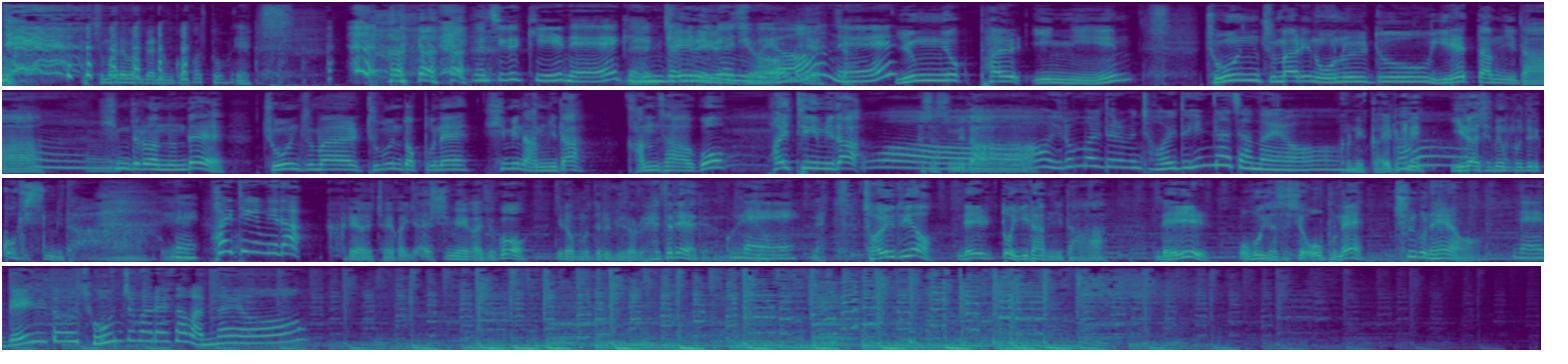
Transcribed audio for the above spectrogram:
네. 주말에만 뵈는 거가 또 예. 이건 지극히 네 개인적인 개인 의견이죠. 의견이고요. 예. 자, 네. 6682님 좋은 주말인 오늘도 일했답니다. 음. 힘들었는데 좋은 주말 두 분 덕분에 힘이 납니다. 감사하고 화이팅입니다. 우와. 하셨습니다. 아, 이런 말 들으면 저희도 힘나잖아요. 그러니까 이렇게 아. 일하시는 분들이 꼭 있습니다. 예. 네, 화이팅입니다. 그래요. 저희가 열심히 해가지고 이런 분들을 위로를 해드려야 되는 거예요. 네. 저희도요, 내일 또 일합니다. 내일 오후 6시 5분에 출근해요. 네, 내일도 좋은 주말에서 만나요.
